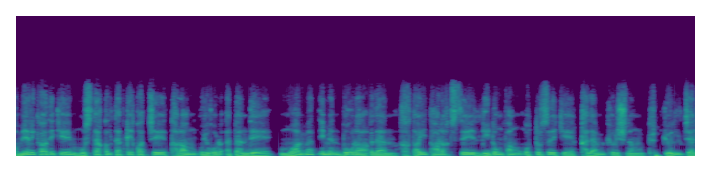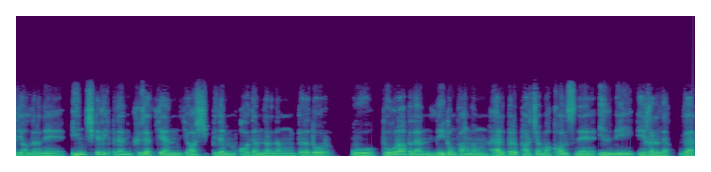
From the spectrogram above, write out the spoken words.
Amerikadagi mustaqil tadqiqotchi taron uyg'ur apandi muhammad imin bug'ro bilan xitoy tarixchisi li dongfang o'ttirsidagi qalam ko'rishning butkul jarayonlarini inchikilik bilan kuzatgan yosh bilim odamlarining biridir. U bug'ro bilan li dongfangning har bir parcha maqolasini ilmiy ig'irliq va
